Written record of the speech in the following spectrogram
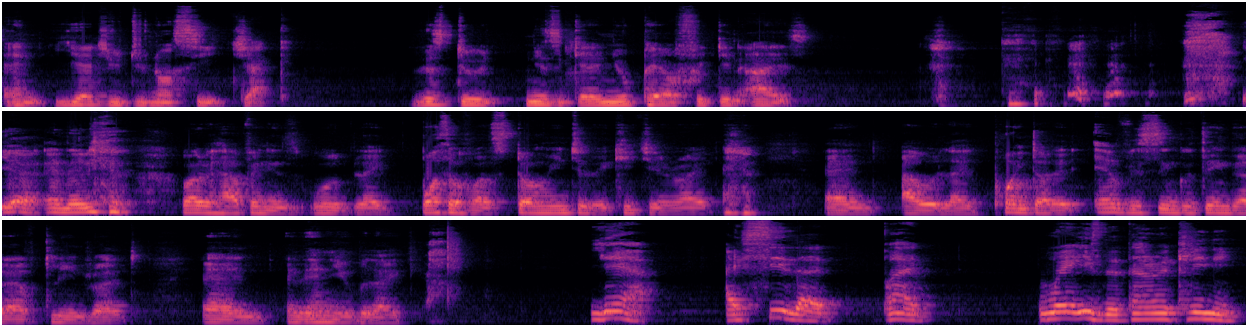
and yet you do not see Jack. This dude needs to get a new pair of freaking eyes. yeah, and then what would happen is would like both of us storm into the kitchen, right? and I would like point out at every single thing that I've cleaned, right? And and then you'd be like, ah. Yeah, I see that, but where is the thorough cleaning?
